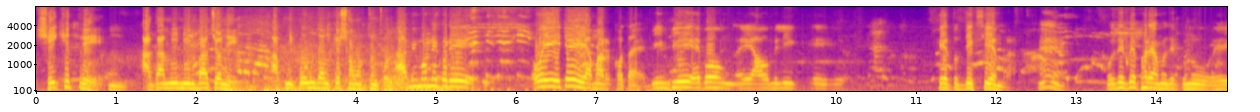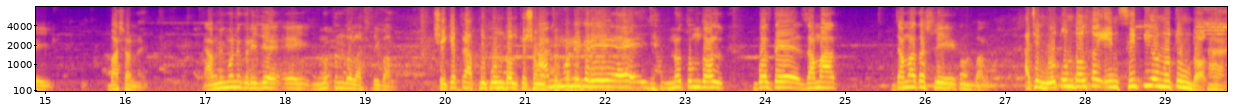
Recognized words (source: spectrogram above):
সেই ক্ষেত্রে আগামী নির্বাচনে আপনি কোন দলকে সমর্থন করবেন? আমি মনে করি ওই এটাই আমার কথা। বিএনপি এবং এই আওয়ামী লীগ কে তো দেখছি আমরা হ্যাঁ? ওদের ব্যাপারে আমাদের কোনো এই বাসা নাই। আমি মনে করি যে এই নতুন দল আসলেই ভালো। সেই ক্ষেত্রে আপনি কোন দলকে আমি মনে করি এই নতুন দল বলতে জামাত জামাত আসলে এখন ভালো। আচ্ছা নতুন দল তো এনসিপিও নতুন দল। হ্যাঁ।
